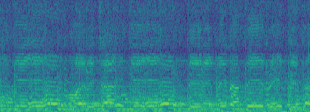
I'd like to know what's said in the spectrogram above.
जाएँगे, मर जाएँगे, तेरे बिना तेरे बिना।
